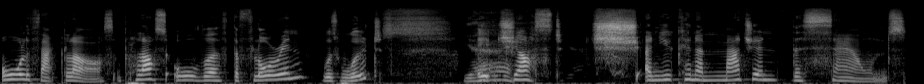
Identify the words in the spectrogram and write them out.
all of that glass plus all the the flooring was wood, Yeah. it just shh, and you can imagine the sound.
